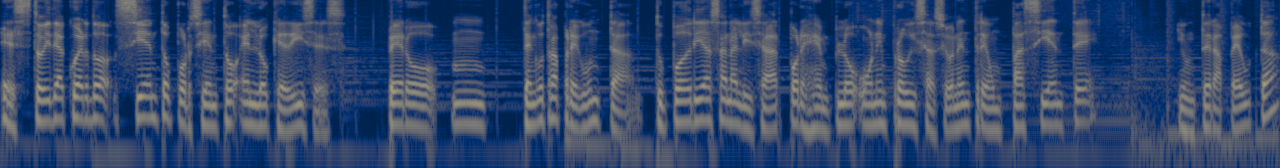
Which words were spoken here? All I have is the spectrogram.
Estoy de acuerdo 100% en lo que dices, pero mm, tengo otra pregunta. ¿Tú podrías analizar, por ejemplo, una improvisación entre un paciente y un terapeuta?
